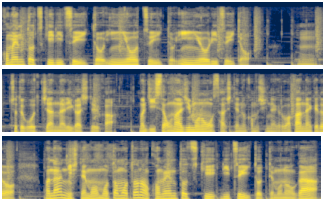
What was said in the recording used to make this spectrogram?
コメント付きリツイート、引用ツイート、引用リツイート。うん、ちょっとごっちゃになりがちというか、まあ、実際同じものを指してるのかもしれないけど、わかんないけど、まあ、何にしても、もともとのコメント付きリツイートってものが、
